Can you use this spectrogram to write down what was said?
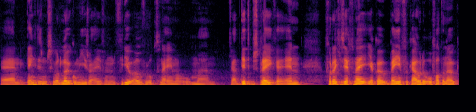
En ik denk het is misschien wel leuk om hier zo even een video over op te nemen om uh, ja, dit te bespreken en voordat je zegt van hé hey, Jacco, ben je verkouden of wat dan ook.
